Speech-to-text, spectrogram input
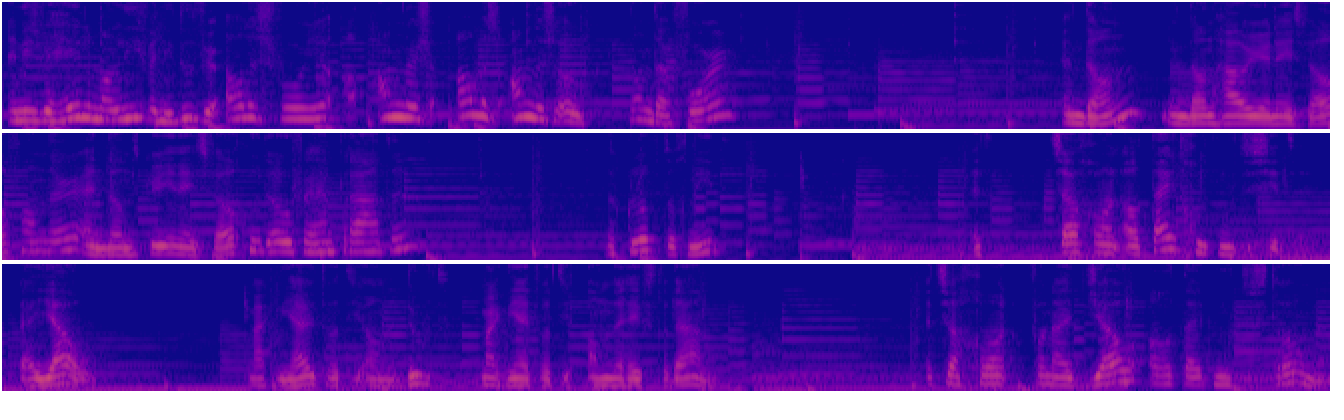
En die is weer helemaal lief en die doet weer alles voor je. Anders, alles anders ook dan daarvoor. En dan? En dan hou je ineens wel van haar. En dan kun je ineens wel goed over hem praten. Dat klopt toch niet? Het, zou gewoon altijd goed moeten zitten. Bij jou. Maakt niet uit wat die ander doet. Maakt niet uit wat die ander heeft gedaan. Het zou gewoon vanuit jou altijd moeten stromen.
